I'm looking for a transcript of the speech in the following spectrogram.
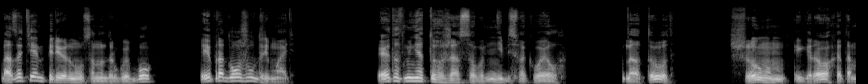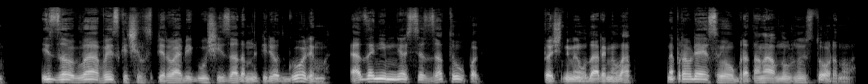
а затем перевернулся на другой бок и продолжил дремать. Этот меня тоже особо не беспокоил. Но тут, шумом и грохотом, из-за угла выскочил сперва бегущий задом наперед голем, а за ним несся затупок. Точными ударами лап направляя своего братана в нужную сторону.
